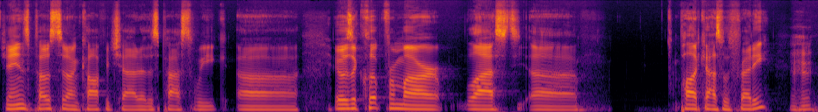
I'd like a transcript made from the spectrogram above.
James posted on Coffee Chatter this past week. Uh, it was a clip from our last uh, podcast with Freddie. Mhm.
